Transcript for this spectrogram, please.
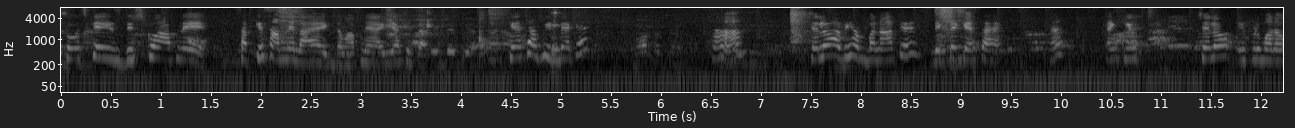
सोच के इस डिश को आपने सबके सामने लाया एकदम अपने आइडिया के साथ कैसा फीडबैक है बहुत अच्छा है हाँ चलो अभी हम बनाते हैं देखते हैं कैसा है థ్యాంక్ యూ చలో ఇప్పుడు మనం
